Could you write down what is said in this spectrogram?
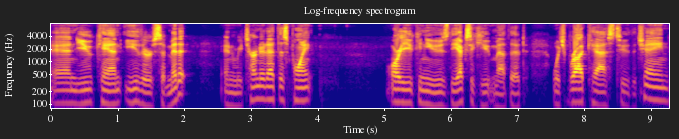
and you can either submit it and return it at this point, or you can use the execute method, which broadcasts to the chain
